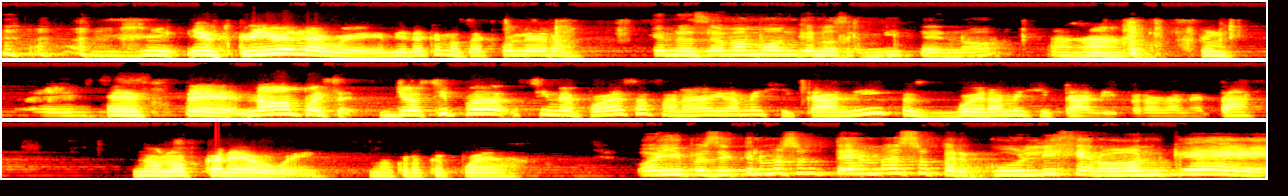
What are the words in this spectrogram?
Y escríbele, güey, dile que no sea culero. Que no sea mamón, que nos invite, ¿no? Ajá, sí. Este, no, pues yo sí puedo, si me puedes afanar a ir a Mexicali, pues voy a ir a Mexicali, pero la neta, no lo creo, güey, no creo que pueda. Oye, pues ahí tenemos un tema súper cool, ligerón, que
